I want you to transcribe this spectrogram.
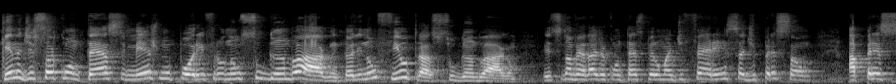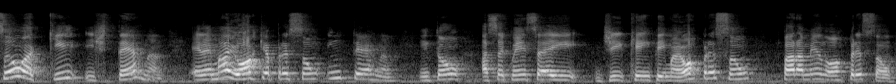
Kennedy, isso acontece mesmo o porífero não sugando a água, então ele não filtra sugando a água. Isso, na verdade, acontece por uma diferença de pressão. A pressão aqui externa ela é maior que a pressão interna. Então, a sequência é de quem tem maior pressão para menor pressão.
